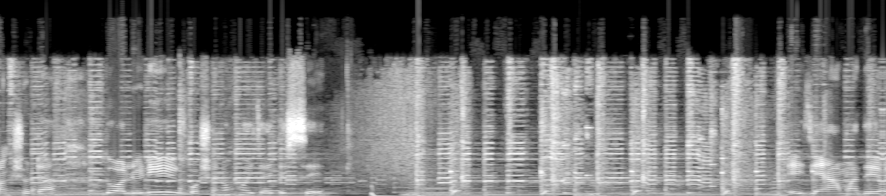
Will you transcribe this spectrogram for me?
মাংসটা তো অলরেডি কষানো হয়ে যাইতেছে। আমাদের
